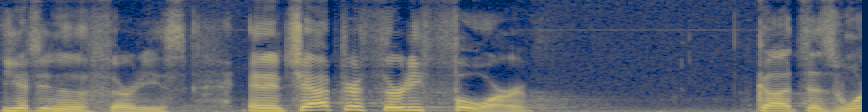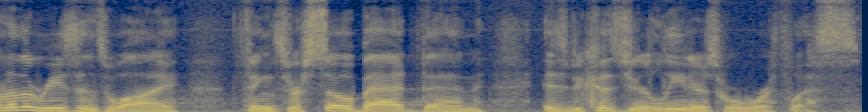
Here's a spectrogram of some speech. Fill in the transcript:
you get into the 30s. And in chapter 34, God says one of the reasons why things were so bad then is because your leaders were worthless.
